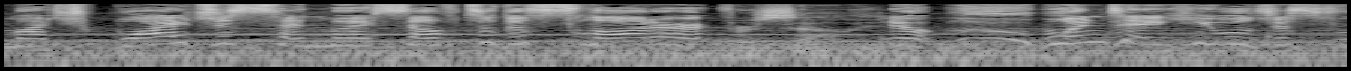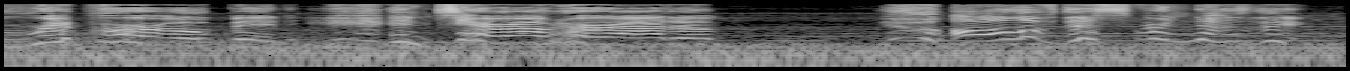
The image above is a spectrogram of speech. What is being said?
much, why just send myself to the slaughter? For Sally. No, one day he will just rip her open and tear out her ADAM. All of this for nothing.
